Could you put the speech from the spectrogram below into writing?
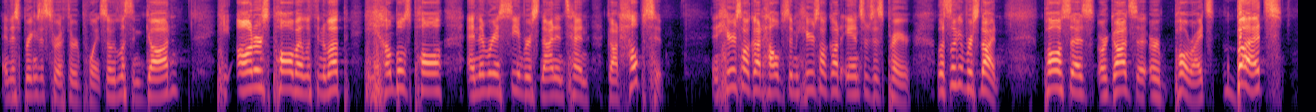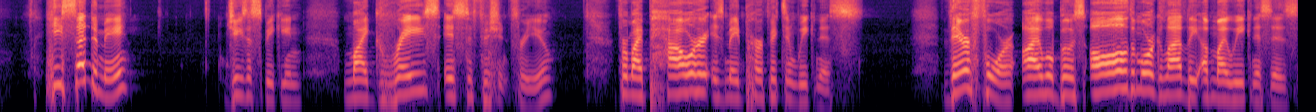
And this brings us to our third point. So listen, God, he honors Paul by lifting him up. He humbles Paul. And then we're going to see in verse 9 and 10, God helps him. And here's how God helps him. Here's how God answers his prayer. Let's look at verse 9. Paul says, or God said, or Paul writes, but he said to me, Jesus speaking, my grace is sufficient for you, for my power is made perfect in weakness. Therefore, I will boast all the more gladly of my weaknesses,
